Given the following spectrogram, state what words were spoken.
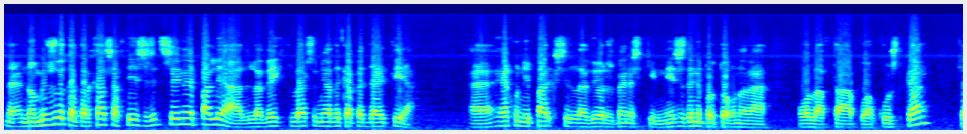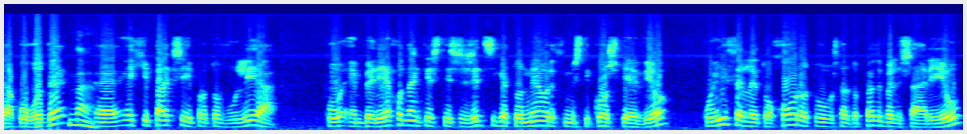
Ναι, νομίζω ότι καταρχάς αυτή η συζήτηση είναι παλιά, δηλαδή έχει τουλάχιστον μια 15 ετία. Ε, έχουν υπάρξει δηλαδή ορισμένες κινήσεις, δεν είναι πρωτόγνωρα όλα αυτά που ακούστηκαν και ακούγονται. Ναι. Ε, έχει υπάρξει η πρωτοβουλία που εμπεριέχονταν και στη συζήτηση για το νέο ρυθμιστικό σχέδιο που ήθελε το χώρο του στρατοπέδου Μπελισσαρίου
